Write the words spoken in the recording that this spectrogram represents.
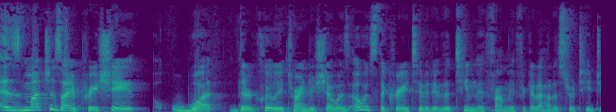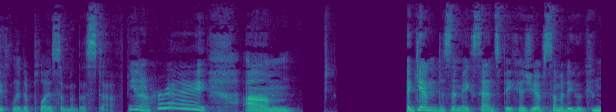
as much as I appreciate what they're clearly trying to show is oh it's the creativity of the team they finally figured out how to strategically deploy some of this stuff. You know, hooray. Um again it doesn't make sense because you have somebody who can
